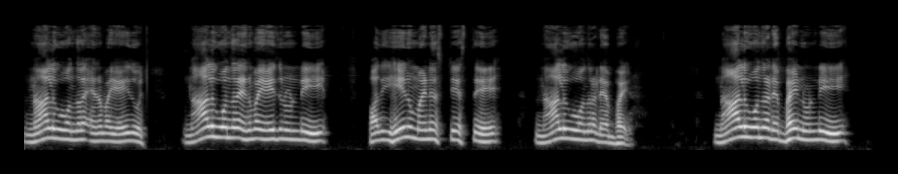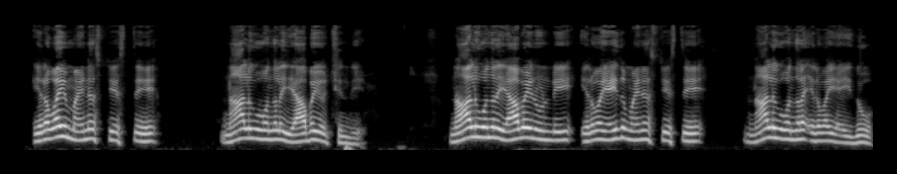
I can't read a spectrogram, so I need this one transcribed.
నాలుగు వందల ఎనభై ఐదు వచ్చి నాలుగు వందల ఎనభై ఐదు నుండి పదిహేను మైనస్ చేస్తే నాలుగు వందల డెబ్భై. నాలుగు వందల డెబ్భై నుండి ఇరవై మైనస్ చేస్తే నాలుగు వందల యాభై వచ్చింది. నాలుగు వందల యాభై నుండి ఇరవై ఐదు మైనస్ చేస్తే నాలుగు వందల ఇరవై ఐదు.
